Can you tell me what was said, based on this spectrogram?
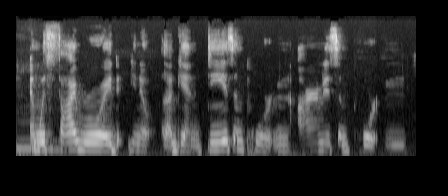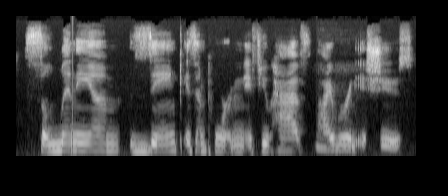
mm. and with mm. thyroid, you know, again, D is important, iron is important, selenium, zinc is important if you have thyroid mm. issues.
